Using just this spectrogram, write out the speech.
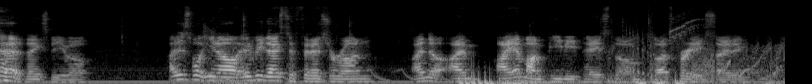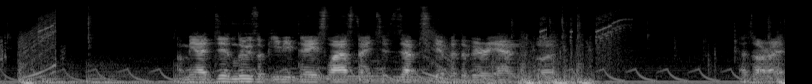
Thanks, Bebo. I just want you know, it'd be nice to finish a run. I know I'm I am on PB pace though, so that's pretty exciting. I mean, I did lose a PB pace last night to Zeb Skip at the very end, but that's all right.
